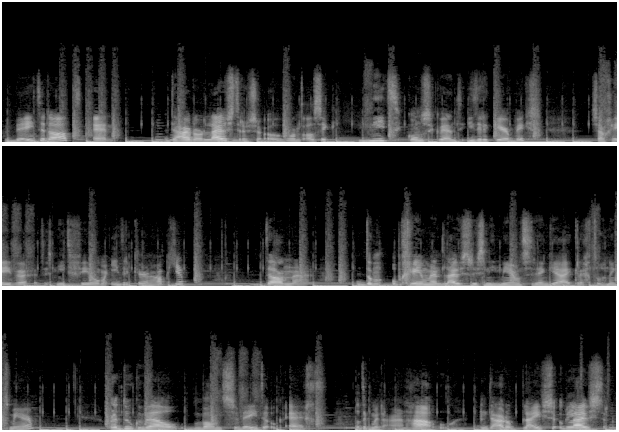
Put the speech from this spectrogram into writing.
weten dat en daardoor luisteren ze ook. Want als ik niet consequent iedere keer biks zou geven, het is niet veel, maar iedere keer een hapje, dan, uh, dan op een gegeven moment luisteren ze niet meer, want ze denken, ja, ik krijg toch niks meer. Maar dat doe ik wel, want ze weten ook echt dat ik me daaraan hou. En daardoor blijven ze ook luisteren.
